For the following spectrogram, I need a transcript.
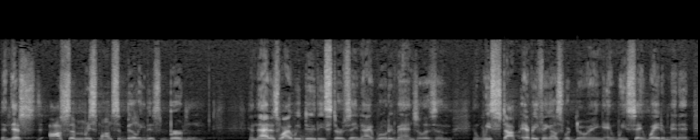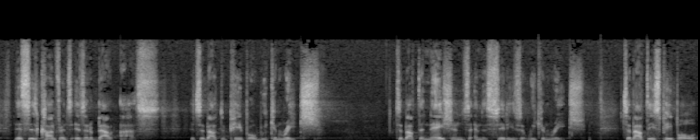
then this awesome responsibility, this burden, and that is why we do these Thursday night world evangelism and we stop everything else we're doing and we say, wait a minute, this is, conference isn't about us. It's about the people we can reach. It's about the nations and the cities that we can reach. It's about these people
